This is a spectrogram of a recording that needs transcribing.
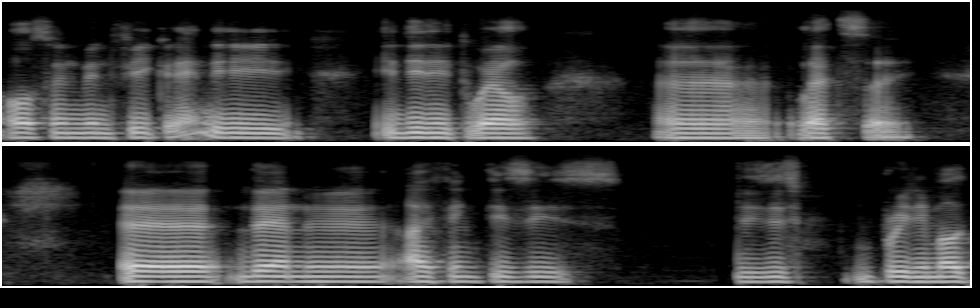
also in Benfica and he he did it well uh, let's say uh, then uh, I think this is this is pretty much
